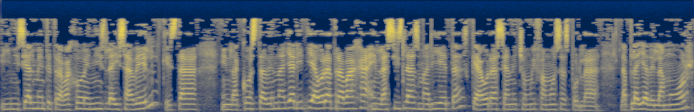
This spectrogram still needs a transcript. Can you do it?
Inicialmente trabajó en Isla Isabel, que está en la costa de Nayarit, y ahora trabaja en las Islas Marietas, que ahora se han hecho muy famosas por la, la playa del amor,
